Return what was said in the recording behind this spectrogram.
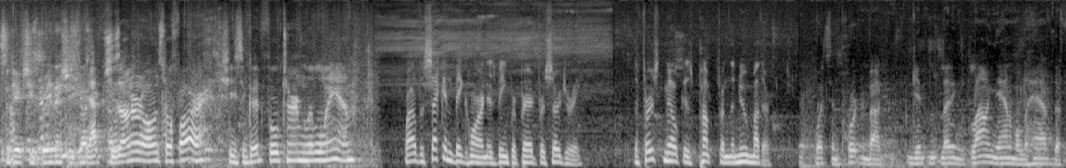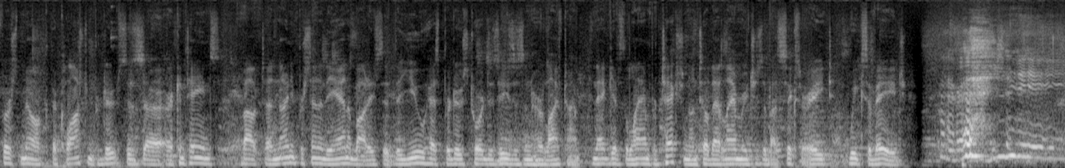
So Dave, she's breathing. She's got. Yep, she's on her own so far. She's a good full-term little lamb. While the second bighorn is being prepared for surgery, the first milk is pumped from the new mother. What's important about get, letting, allowing the animal to have the first milk, the colostrum produces uh, or contains about 90% uh, of the antibodies that the ewe has produced toward diseases in her lifetime. And that gives the lamb protection until that lamb reaches about six or eight weeks of age. All right.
